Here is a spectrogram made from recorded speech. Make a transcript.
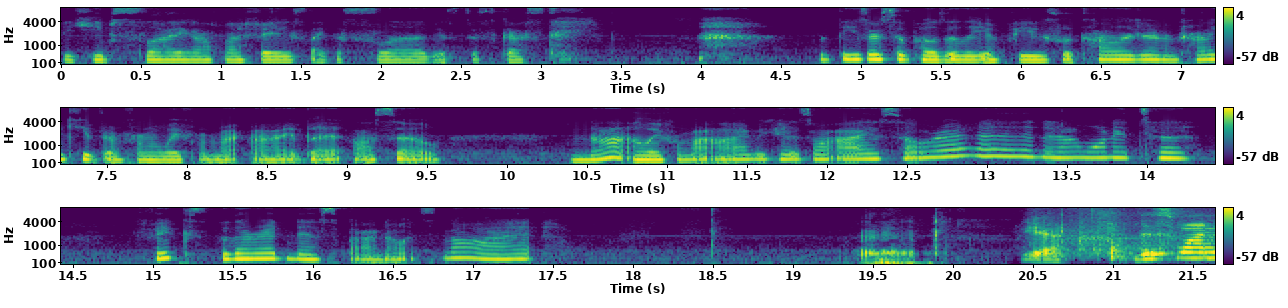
It keeps sliding off my face like a slug. It's disgusting. But these are supposedly infused with collagen. I'm trying to keep them from away from my eye, but also not away from my eye because my eye is so red and I wanted to fix the redness, but I know it's not. Yeah. This one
